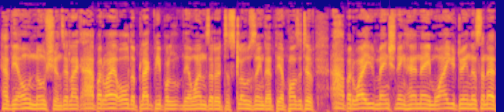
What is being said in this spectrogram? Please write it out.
have their own notions. They're like, ah, but why are all the black people the ones that are disclosing that they're positive? Ah, but why are you mentioning her name? Why are you doing this and that?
